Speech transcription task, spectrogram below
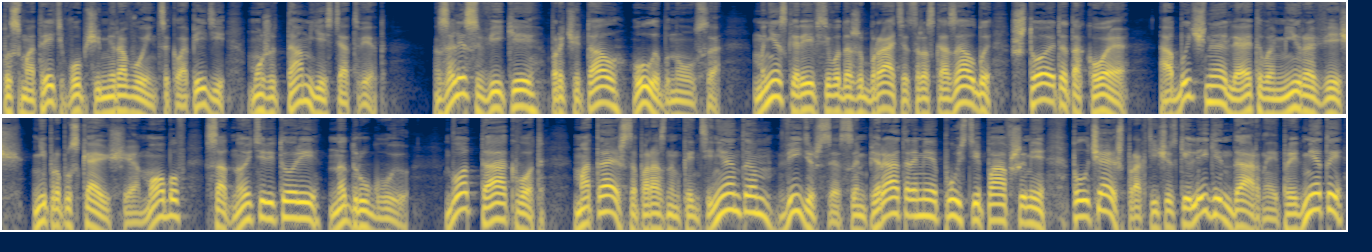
Посмотреть в общей мировой энциклопедии, может, там есть ответ. Залез в Вики, прочитал, улыбнулся. Мне, скорее всего, даже братец рассказал бы, что это такое. Обычная для этого мира вещь, не пропускающая мобов с одной территории на другую. Вот так вот – Мотаешься по разным континентам, видишься с императорами, пусть и павшими, получаешь практически легендарные предметы,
